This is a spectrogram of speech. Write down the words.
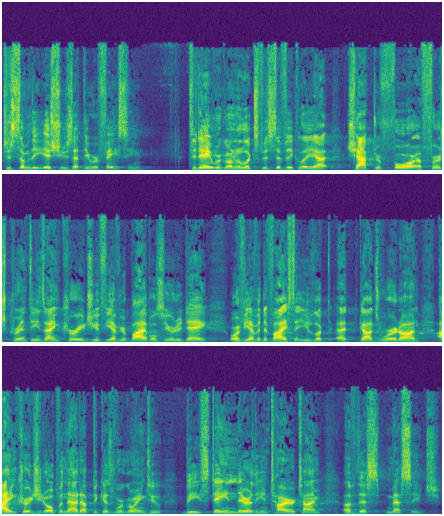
to some of the issues that they were facing. Today, we're going to look specifically at chapter 4 of First Corinthians. I encourage you, if you have your Bibles here today, or if you have a device that you looked at God's Word on, I encourage you to open that up because we're going to be staying there the entire time of this message.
